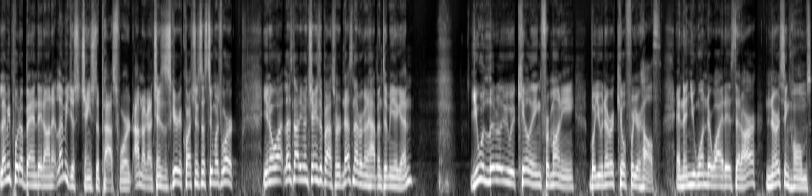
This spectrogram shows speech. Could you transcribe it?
Let me put a band aid on it. Let me just change the password. I'm not going to change the security questions. That's too much work. You know what? Let's not even change the password. That's never going to happen to me again. You would literally be killing for money, but you would never kill for your health. And then you wonder why it is that our nursing homes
